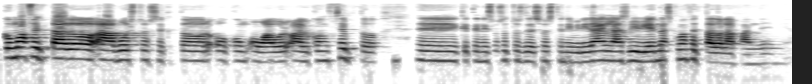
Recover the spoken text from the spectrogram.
¿Cómo ha afectado a vuestro sector o, al concepto eh, que tenéis vosotros de sostenibilidad en las viviendas? ¿Cómo ha afectado la pandemia?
